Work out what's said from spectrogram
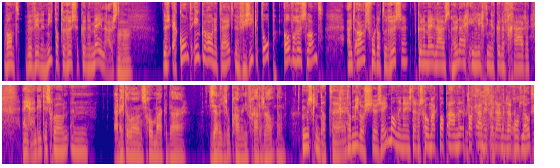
want we willen niet dat de Russen kunnen meeluisteren. Dus er komt in coronatijd een fysieke top over Rusland. Uit angst voordat de Russen kunnen meeluisteren, hun eigen inlichtingen kunnen vergaren. Nou ja, en dit is gewoon een. Nou, heeft toch wel een schoonmaker daar zendertjes opgehangen in die vergaderzaal dan. Misschien dat, eh, dat Milos Zeeman ineens daar een schoonmaakpak aan, pak aan heeft gedaan en daar rondloopt.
